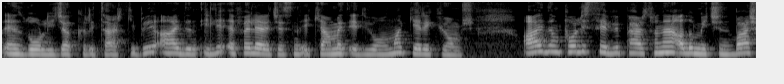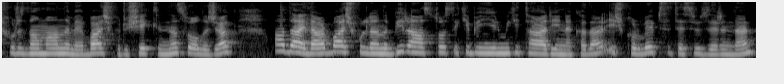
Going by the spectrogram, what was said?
en zorlayacak kriter gibi Aydın ili Efeler ilçesinde ikamet ediyor olmak gerekiyormuş. Aydın Polis Evi personel alımı için başvuru zamanı ve başvuru şekli nasıl olacak? Adaylar başvurularını 1 Ağustos 2022 tarihine kadar İşkur web sitesi üzerinden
